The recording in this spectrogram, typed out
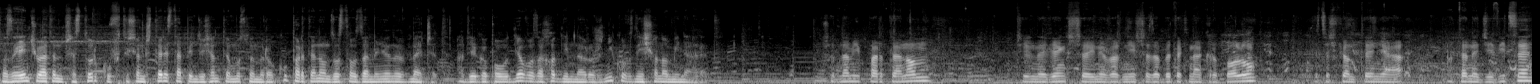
Po zajęciu Aten przez Turków w 1458 roku Partenon został zamieniony w meczet, a w jego południowo-zachodnim narożniku wzniesiono minaret. Przed nami Partenon, czyli największy i najważniejszy zabytek na Akropolu. Jest to świątynia Ateny Dziewicy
